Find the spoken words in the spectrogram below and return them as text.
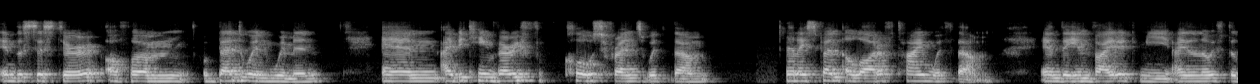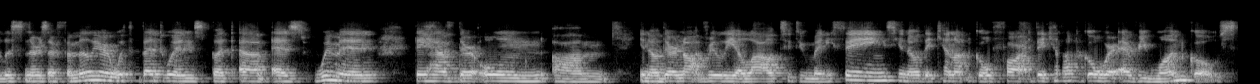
and the sister of um, Bedouin women and I became very f- close friends with them. And I spent a lot of time with them. And they invited me. I don't know if the listeners are familiar with Bedouins, but um, as women, they have their own, um, you know, they're not really allowed to do many things. You know, they cannot go far, they cannot go where everyone goes.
